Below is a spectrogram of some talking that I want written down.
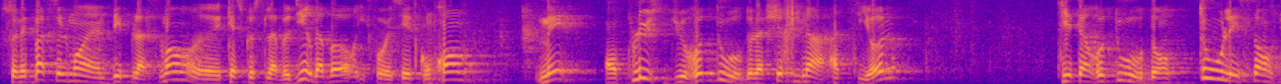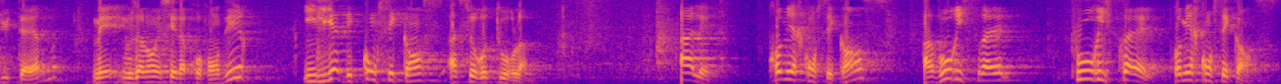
ce n'est pas seulement un déplacement, euh, qu'est-ce que cela veut dire d'abord, il faut essayer de comprendre, mais en plus du retour de la Shekhinah à Tzion, qui est un retour dans tous les sens du terme, mais nous allons essayer d'approfondir, il y a des conséquences à ce retour-là. Aleph, première conséquence, Avour Israël, pour Israël, première conséquence.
